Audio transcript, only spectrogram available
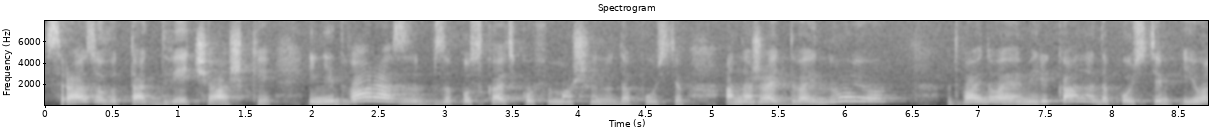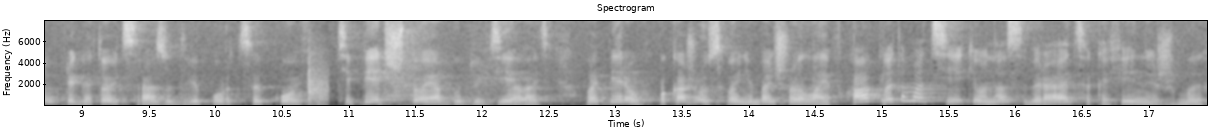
сразу вот так две чашки. И не два раза запускать кофемашину, допустим, а нажать двойную, двойной американо, допустим, и он приготовит сразу две порции кофе. Теперь что я буду делать? Во-первых, покажу свой небольшой лайфхак. В этом отсеке у нас собирается кофейный жмых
